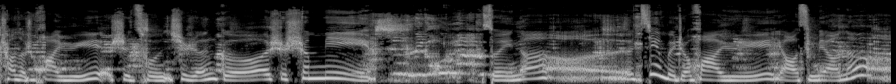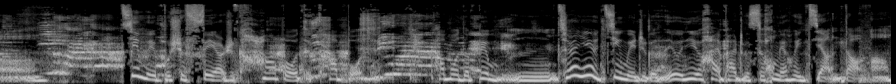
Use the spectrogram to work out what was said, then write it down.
创造出话语是存是人格是生命，所以呢，呃，敬畏着话语要怎么样呢？敬畏不是 fear，是 cupboard，cupboard，cupboard 并嗯，虽然也有敬畏这个，也有也有害怕这个词，后面会讲到啊。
